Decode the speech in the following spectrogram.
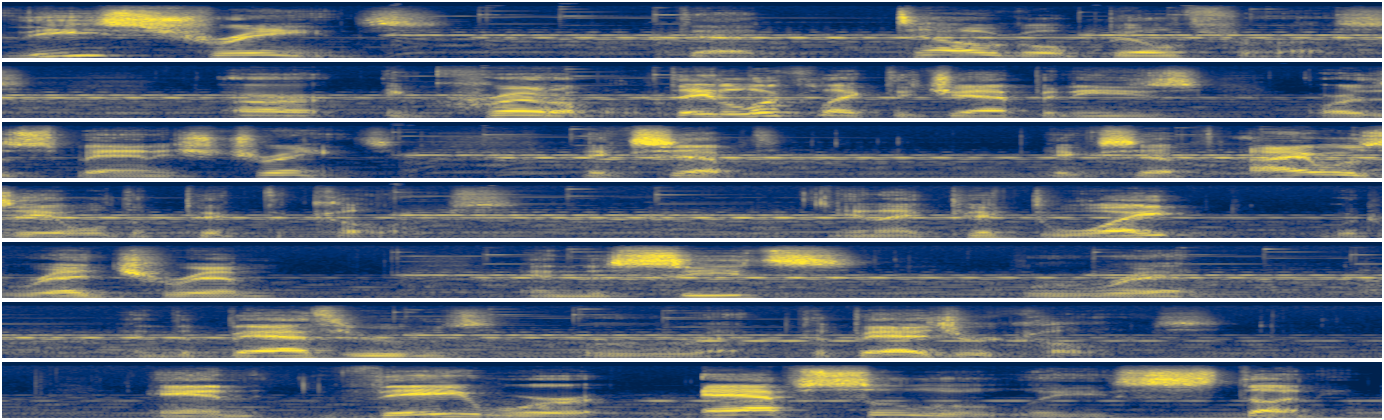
These trains that Talgo built for us are incredible. They look like the Japanese or the Spanish trains, except except I was able to pick the colors. And I picked white with red trim and the seats were red and the bathrooms were red, the badger colors. And they were absolutely stunning.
